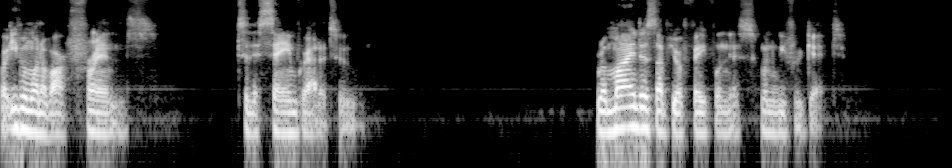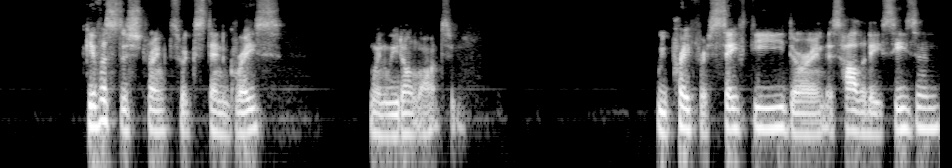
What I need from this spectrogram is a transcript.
or even one of our friends to the same gratitude. Remind us of your faithfulness when we forget. Give us the strength to extend grace when we don't want to. We pray for safety during this holiday season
